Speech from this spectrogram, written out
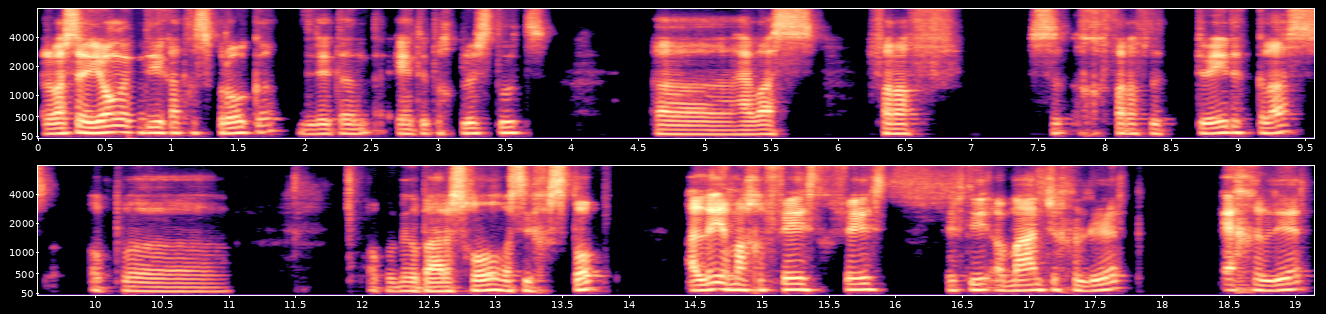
Er was een jongen die ik had gesproken, die deed een 21 plus toets. Uh, hij was vanaf, vanaf de tweede klas op, uh, op een middelbare school was hij gestopt. Alleen maar gefeest, gefeest. Heeft hij een maandje geleerd. Echt geleerd.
